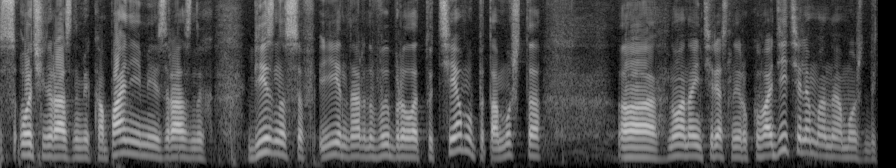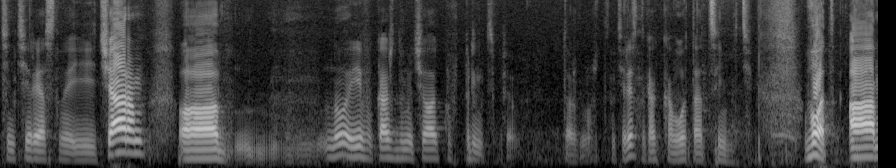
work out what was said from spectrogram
с очень разными компаниями из разных бизнесов и, наверное, выбрал эту тему, потому что Uh, ну, она интересна и руководителям, она может быть интересна и HR, uh, ну и каждому человеку в принципе тоже может интересно, как кого-то оценить. Вот. А,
